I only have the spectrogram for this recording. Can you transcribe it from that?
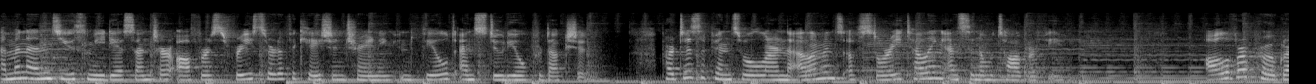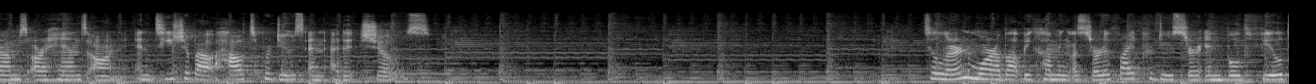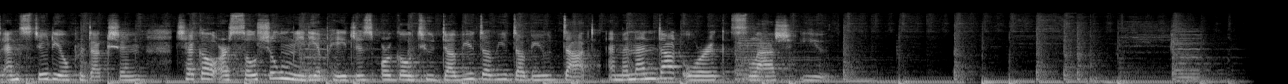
MNN's Youth Media Center offers free certification training in field and studio production. Participants will learn the elements of storytelling and cinematography. All of our programs are hands on and teach about how to produce and edit shows. To learn more about becoming a certified producer in both field and studio production, check out our social media pages or go to www.mnn.org/youth.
